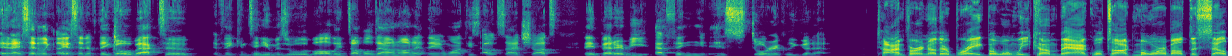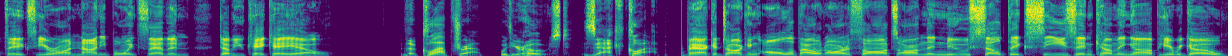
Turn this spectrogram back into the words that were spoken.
And I said, like, like I said, if they go back to, if they continue Mazzulla ball, they double down on it. They want these outside shots. They better be effing historically good at. Time for another break, but when we come back, we'll talk more about the Celtics here on 90.7 WKKL. The Claptrap with your host, Zack Clapp. We're back and talking all about our thoughts on the new Celtics season coming up. Here we go.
